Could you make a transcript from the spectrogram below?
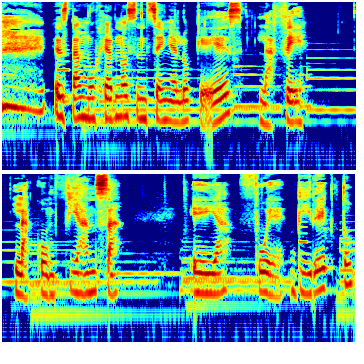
Esta mujer nos enseña lo que es la fe la confianza. Ella fue directo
